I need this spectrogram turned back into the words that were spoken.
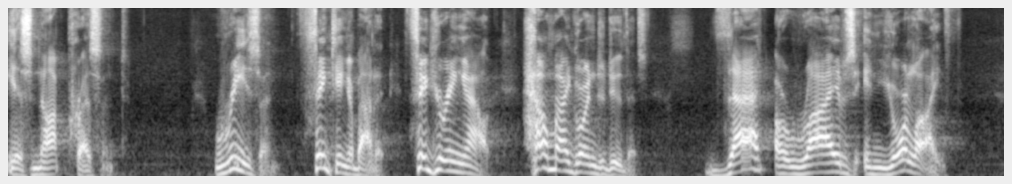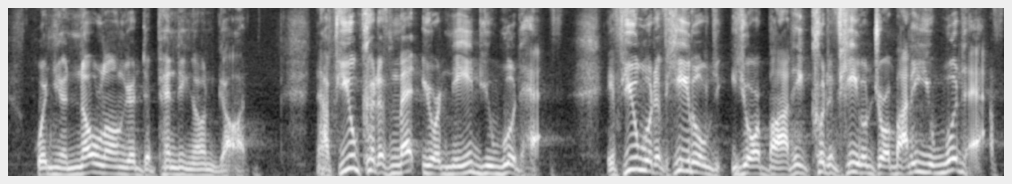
is not present. Reason, thinking about it, figuring out, how am I going to do this? That arrives in your life when you're no longer depending on God. Now, if you could have met your need, you would have. If you would have healed your body, could have healed your body, you would have.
